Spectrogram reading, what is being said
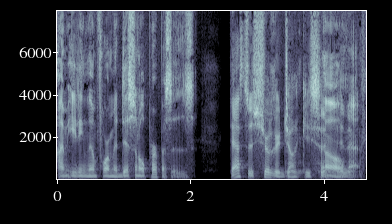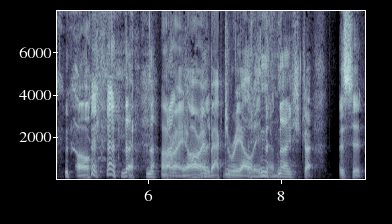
I'm eating them for medicinal purposes. That's the sugar junkie saying Oh. that. Oh, No, no, all right, all right. Back to reality then. Nice try. I said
